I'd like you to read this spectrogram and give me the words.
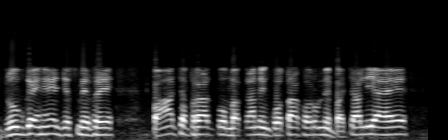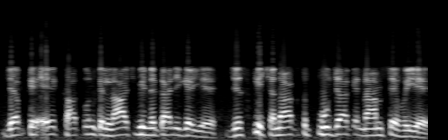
डूब गए हैं, जिसमें से पाँच अफराद को मकानी गोताखोरों ने बचा लिया है, जबकि एक खातून की लाश भी निकाली गई है, जिसकी शनाख्त पूजा के नाम से हुई है।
